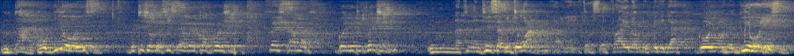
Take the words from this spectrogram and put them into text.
would die, or BOAC, British Overseas Airway Corporation, first time of going to Britain in 1971. I mean, it was a pride of the villager going on the BOAC.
